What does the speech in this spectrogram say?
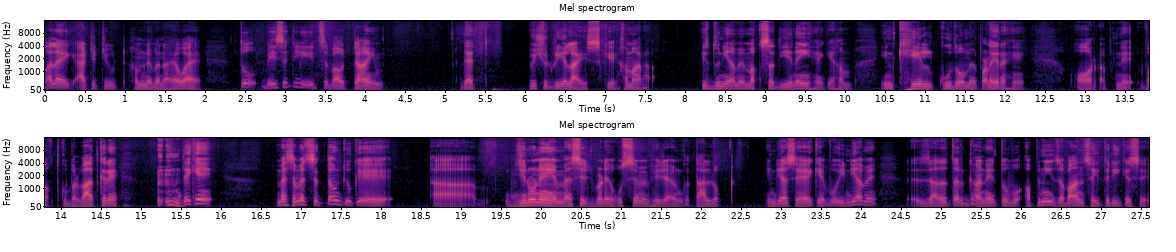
वाला एक एटीट्यूड हमने बनाया हुआ है। तो basically it's about time that we should realise कि हमारा इस दुनिया में मकसद ये नहीं है कि हम इन खेल कूदों में पड़े रहें और अपने वक्त को बर्बाद करें। देखें, मैं समझ सकता हूँ क्योंकि जिन्होंने ये मैसेज बड़े गुस्से में भेजा है, उनका ताल्लुक़ इंडिया से है कि वो इंडिया में ज़्यादातर गाने तो वो अपनी ज़बान सही तरीके से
